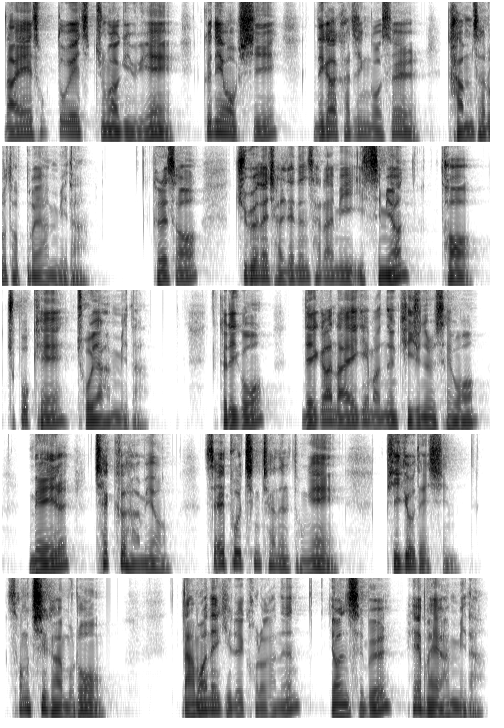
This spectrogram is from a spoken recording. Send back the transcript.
나의 속도에 집중하기 위해 끊임없이 내가 가진 것을 감사로 덮어야 합니다. 그래서 주변에 잘 되는 사람이 있으면 더 축복해 줘야 합니다. 그리고 내가 나에게 맞는 기준을 세워 매일 체크하며 셀프 칭찬을 통해 비교 대신 성취감으로 나만의 길을 걸어가는 연습을 해봐야 합니다.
